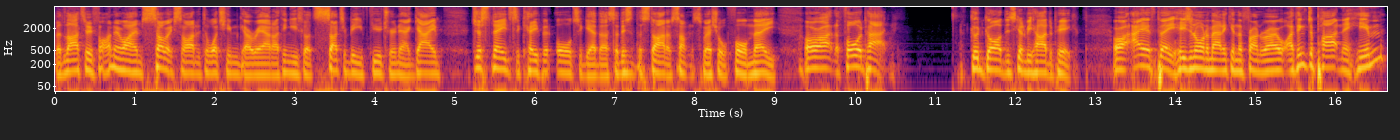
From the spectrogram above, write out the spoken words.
But Latu Fainu, I am so excited to watch him go around. I think he's got such a big future in our game. Just needs to keep it all together. So this is the start of something special for me. All right, the forward pack. Good God, this is going to be hard to pick. All right, AFB, he's an automatic in the front row. I think to partner him,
